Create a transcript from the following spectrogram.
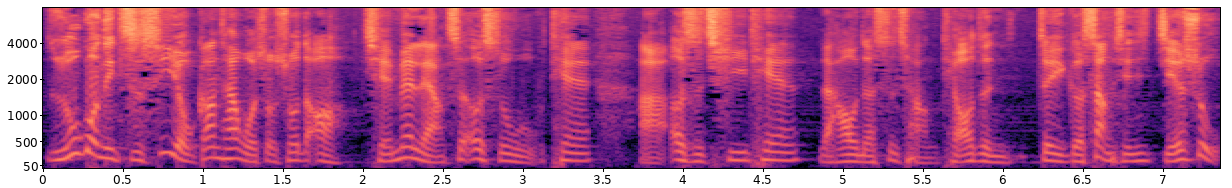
如果你只是有刚才我所说的哦，前面两次二十五天啊，二十七天，然后呢市场调整这个上行结束，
